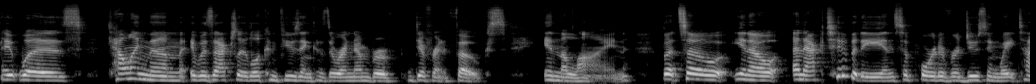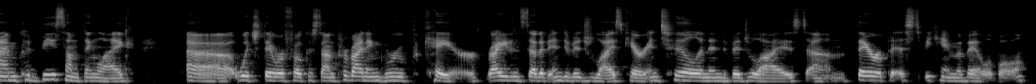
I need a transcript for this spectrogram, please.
it was telling them it was actually a little confusing because there were a number of different folks in the line. But so, you know, an activity in support of reducing wait time could be something like, uh, which they were focused on providing group care, right? Instead of individualized care until an individualized um, therapist became available.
